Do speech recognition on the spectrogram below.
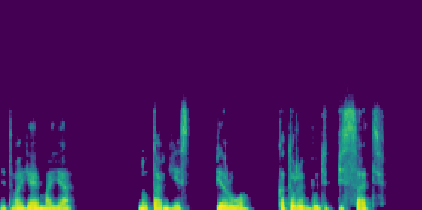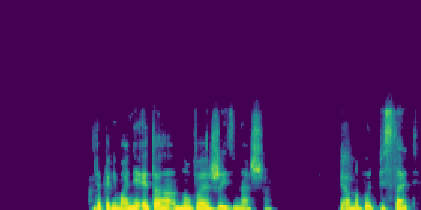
и твоя, и моя, но там есть перо, которое будет писать. Для понимания, это новая жизнь наша. И она будет писать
